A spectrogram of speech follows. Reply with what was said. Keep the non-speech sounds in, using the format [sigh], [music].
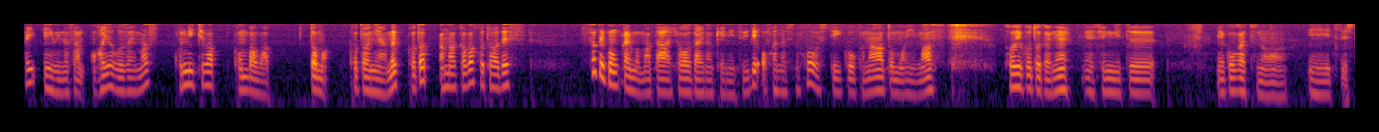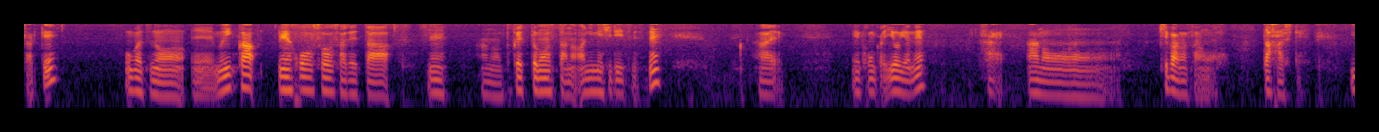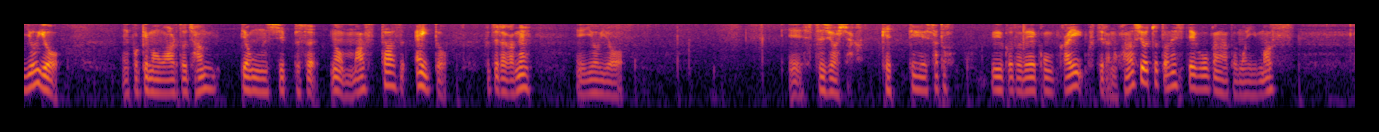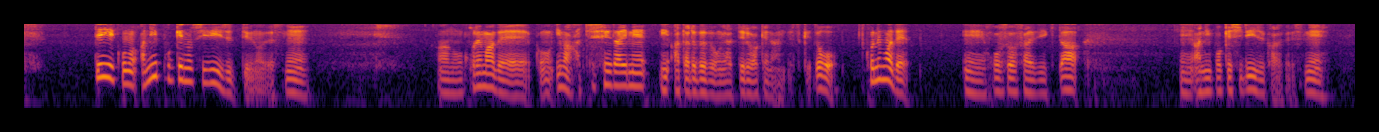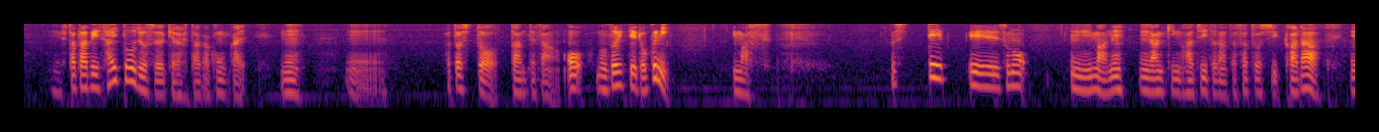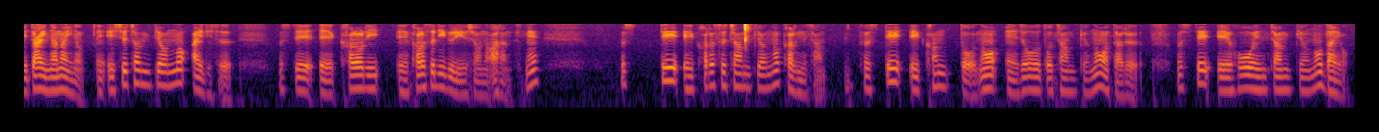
はい、えー、皆さんおはようございます。こんにちは、こんばんは。どうも、ことにゃむこと天川ことです。さて今回もまた表題の件についてお話の方をしていこうかなと思います。ということでね、えー、先日、えー、5月の、えー、いつでしたっけ ?5 月の、え、6日、ね、放送された、ね、あの、ポケットモンスターのアニメシリーズですね。はい。え、今回いよいよね、はい。あのー、キバナさんを打破して、いよいよ、えポケモンワールドチャンピオンシップスのマスターズ8、こちらがね、えいよいよ、え出場者が決定したということで、今回こちらの話をちょっとね、していこうかなと思います。で、このアニポケのシリーズっていうのはですね、あの、これまで、この今8世代目にあたる部分をやってるわけなんですけど、これまで、えー、放送されてきた、えー、アニポケシリーズからですね、再び再登場するキャラクターが今回ね、えー、サトシとダンテさんを除いて6人います。そして、えー、そのえ、今ね、ランキング8位となったサトシから、え第7位の、えエッシュチャンピオンのアイリス、そして、えカロリ、えカロスリーグル優勝のアランですね。そして、えカラスチャンピオンのカルネさん。そして、え関東の、え浄土チャンピオンの渡る。そして、え方園チャンピオンの大悟。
